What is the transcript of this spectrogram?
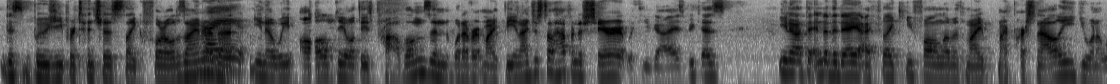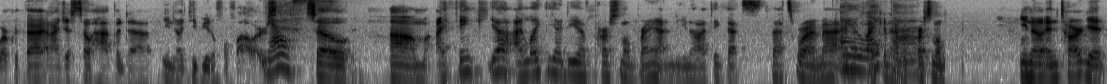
this bougie, pretentious like floral designer right. that you know we all deal with these problems and whatever it might be. And I just so happen to share it with you guys because you know at the end of the day, I feel like you fall in love with my my personality. You want to work with that, and I just so happen to you know do beautiful flowers. Yes. So. Um, I think, yeah, I like the idea of personal brand. You know, I think that's that's where I'm at. And I if like I can that. have a personal you know, in Target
